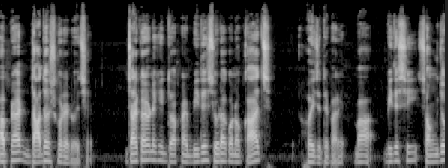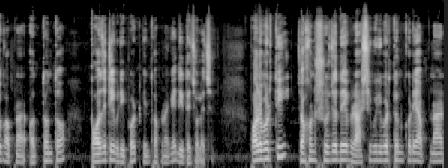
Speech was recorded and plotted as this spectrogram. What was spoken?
আপনার দ্বাদশ ঘরে রয়েছে। যার কারণে কিন্তু আপনার বিদেশ জোড়া কোনো কাজ হয়ে যেতে পারে বা বিদেশি সংযোগ আপনার অত্যন্ত পজিটিভ রিপোর্ট কিন্তু আপনাকে দিতে চলেছে। পরবর্তী যখন সূর্যদেব রাশি পরিবর্তন করে আপনার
